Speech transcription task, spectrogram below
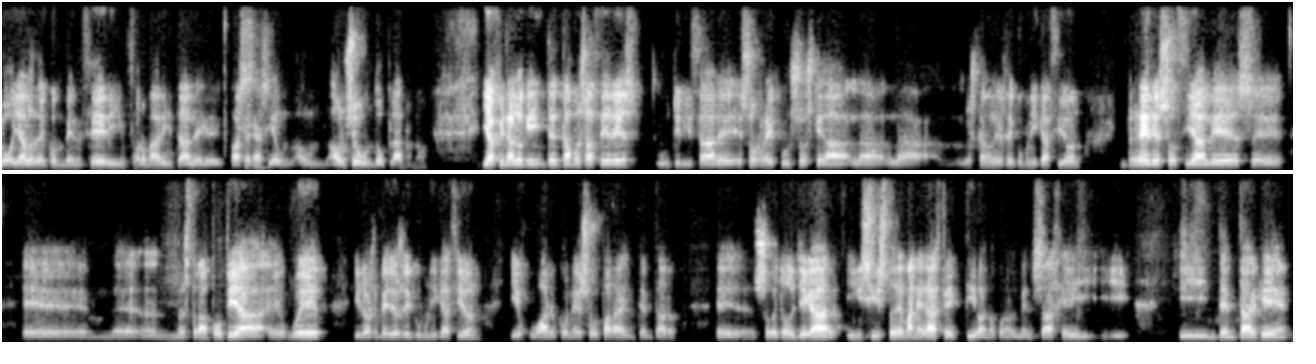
Luego ya lo de convencer, informar y tal eh, pasa casi a un, segundo plano, ¿no? Y al final lo que intentamos hacer es utilizar eh, esos recursos que da los canales de comunicación, redes sociales, eh, nuestra propia web y los medios de comunicación y jugar con eso para intentar, sobre todo, llegar, insisto, de manera efectiva, ¿no? con el mensaje y, intentar que,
